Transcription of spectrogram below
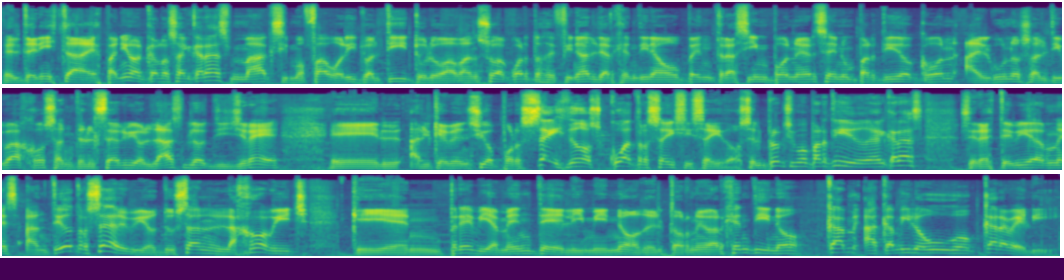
El tenista español Carlos Alcaraz, máximo favorito al título, avanzó a cuartos de final de Argentina Open tras imponerse en un partido con algunos altibajos ante el serbio Laszlo Dijere, el, al que venció por 6-2, 4-6 y 6-2. El próximo partido de Alcaraz será este viernes ante otro serbio, Dusan Lajovic, quien previamente eliminó del torneo argentino a Camilo Hugo Carabelli.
